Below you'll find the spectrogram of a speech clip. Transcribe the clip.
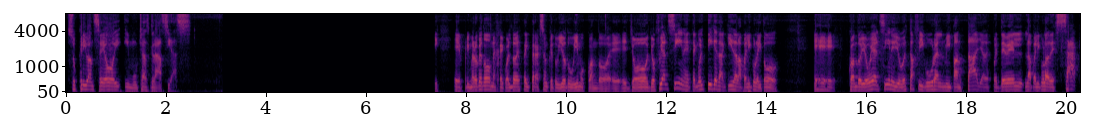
Suscríbanse hoy y muchas gracias. Eh, primero que todo me recuerdo de esta interacción que tú y yo tuvimos cuando eh, eh, yo, yo fui al cine, tengo el ticket aquí de la película y todo. cuando yo voy al cine, yo veo esta figura en mi pantalla después de ver la película de Zack,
